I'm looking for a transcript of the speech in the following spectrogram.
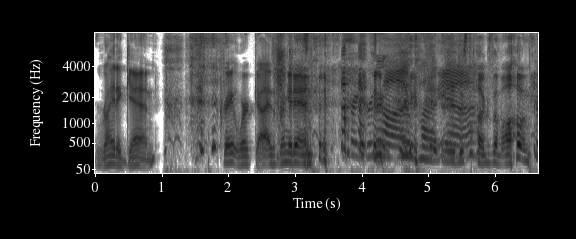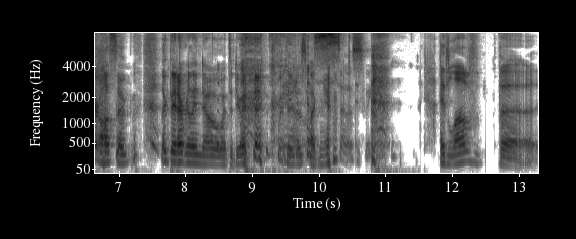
right again. Great work, guys. Bring it in. For a group Group- hug. group hug. And he just hugs them all, and they're also like they don't really know what to do with it, but they're just it was hugging him. So sweet. I love the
